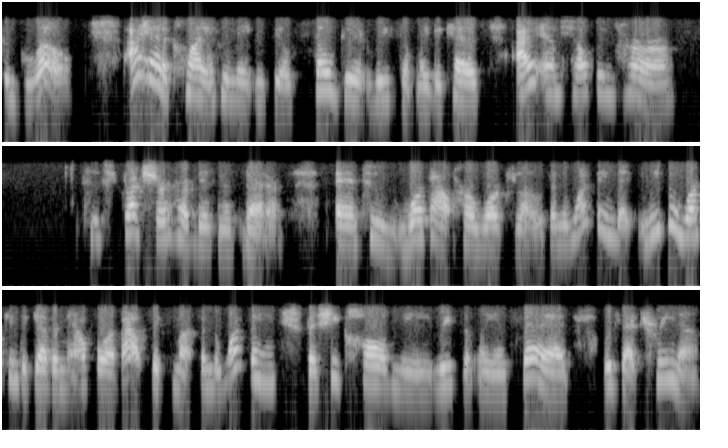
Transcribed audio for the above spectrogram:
to grow. I had a client who made me feel so good recently because I am helping her to structure her business better and to work out her workflows. And the one thing that we've been working together now for about six months, and the one thing that she called me recently and said was that Trina,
